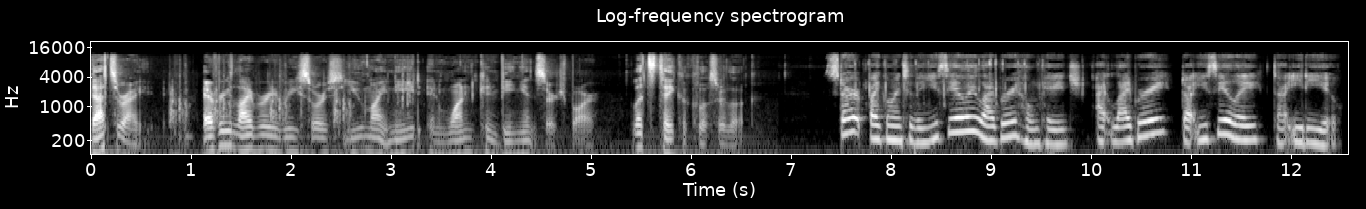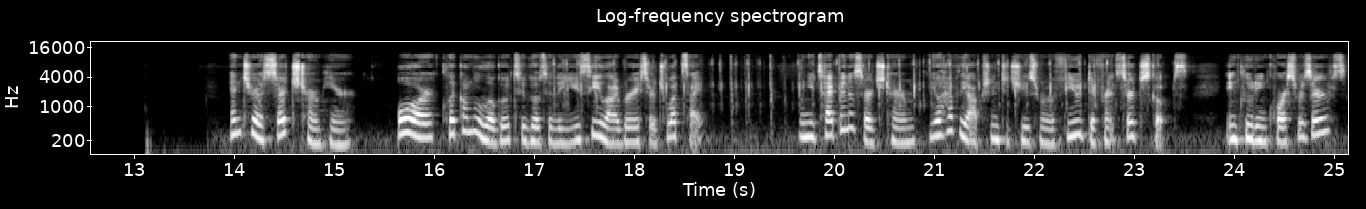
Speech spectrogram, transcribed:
That's right, every library resource you might need in one convenient search bar. Let's take a closer look. Start by going to the UCLA Library homepage at library.ucla.edu. Enter a search term here, or click on the logo to go to the UC Library Search website. When you type in a search term, you'll have the option to choose from a few different search scopes, including course reserves,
